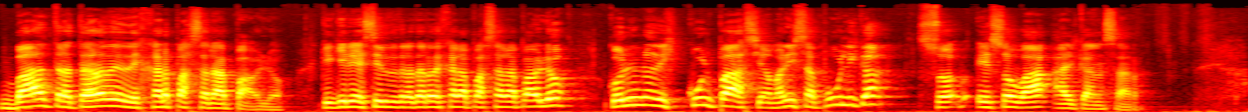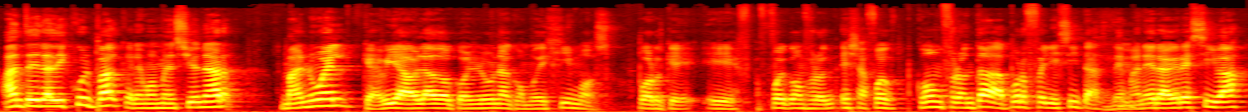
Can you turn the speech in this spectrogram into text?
va a tratar de dejar pasar a Pablo. ¿Qué quiere decir de tratar de dejar pasar a Pablo? Con una disculpa hacia Marisa pública eso va a alcanzar. Antes de la disculpa, queremos mencionar Manuel, que había hablado con Luna, como dijimos, porque eh, fue ella fue confrontada por Felicitas de manera agresiva,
